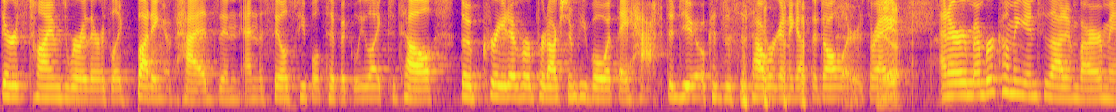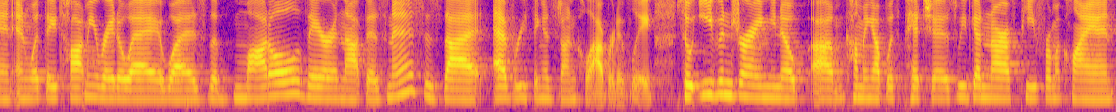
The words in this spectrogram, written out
there's times where there's like butting of heads and and the salespeople typically like to tell the creative or production people what they have to do because this is how we're going to get the dollars right? Yeah. and I remember coming into that environment, and what they taught me right away was the model there in that business is that everything is done collaboratively. So even during, you know, um, coming up with pitches, we'd get an RFP from a client.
